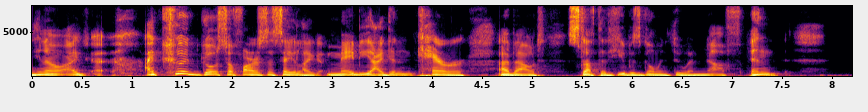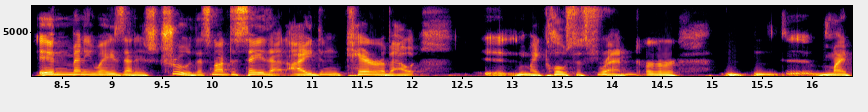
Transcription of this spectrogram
you know, I I could go so far as to say like maybe I didn't care about stuff that he was going through enough. And in many ways that is true. That's not to say that I didn't care about uh, my closest friend or my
